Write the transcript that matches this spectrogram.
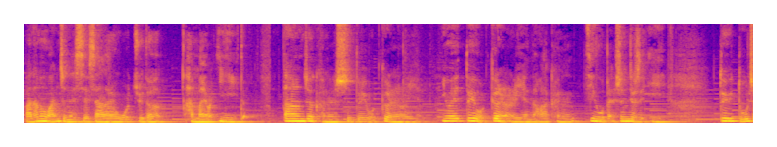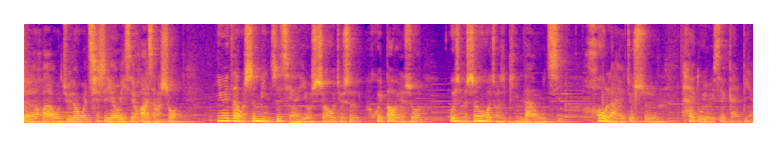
把它们完整的写下来，我觉得还蛮有意义的。当然，这可能是对于我个人而言，因为对于我个人而言的话，可能记录本身就是意义。对于读者的话，我觉得我其实也有一些话想说，因为在我生病之前，有时候就是会抱怨说，为什么生活总是平淡无奇。后来就是态度有一些改变，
